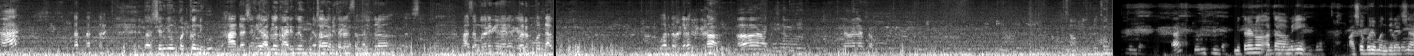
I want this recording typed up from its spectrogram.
हा? दर्शन घेऊन पटकन निघू. हा दर्शन म्हणजे आपला कार्यक्रम पुढचा. समुद्र हा समुद्र किनारे वरून पण दाखव. वर जाऊ. हा. हा राखीस ना मी नवा लॅपटॉप मित्रांनो आता आम्ही आशापुरी मंदिराच्या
